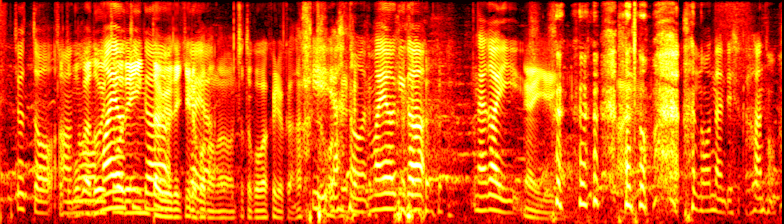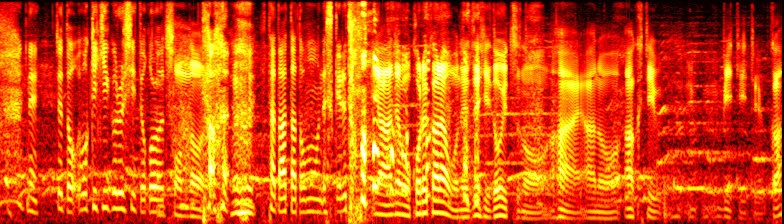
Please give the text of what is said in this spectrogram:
ちょっっとあの前置きがインタビューできるほどのちょっと語学力がなかったので、前置きが長 い。あのあのなんでしょうか。あのねちょっとお聞き苦しいところそんな ただあったと思うんですけれども。いやでもこれからもねぜひドイツのはいあのアクティブビーティーというか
